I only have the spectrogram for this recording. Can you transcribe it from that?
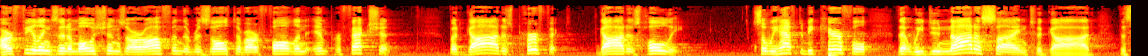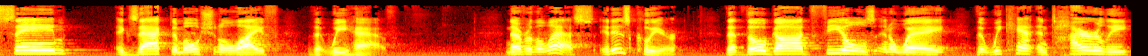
Our feelings and emotions are often the result of our fallen imperfection. But God is perfect, God is holy. So we have to be careful that we do not assign to God the same exact emotional life that we have. Nevertheless, it is clear that though God feels in a way that we can't entirely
